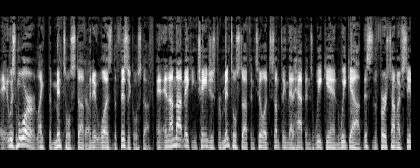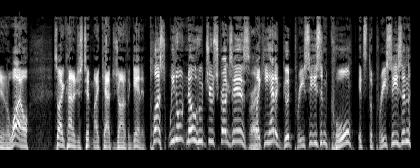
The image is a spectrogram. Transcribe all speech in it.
It was more like the mental stuff than it was the physical stuff. And, and I'm not making changes for mental stuff until it's something that happens week in, week out. This is the first time I've seen it in a while. So I kind of just tip my cap to Jonathan Gannon. Plus, we don't know who Juice Scruggs is. Right. Like he had a good preseason, cool. It's the preseason.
